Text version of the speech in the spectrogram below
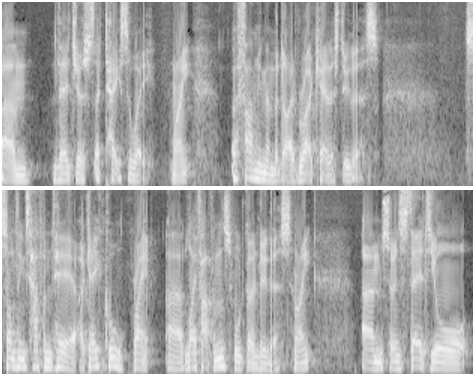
um, they're just a text away, right? A family member died, right? Okay, let's do this. Something's happened here. Okay, cool, right? Uh, life happens. We'll go and do this, right? Um, so instead, you're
